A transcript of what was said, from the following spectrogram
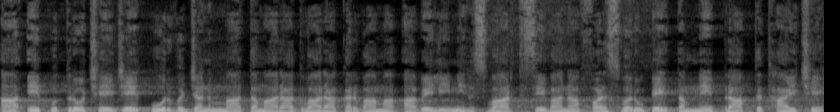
આ એ પુત્રો છે જે પૂર્વ જન્મમાં તમારા દ્વારા કરવામાં આવેલી નિઃસ્વાર્થ સેવાના ફળ સ્વરૂપે તમને પ્રાપ્ત થાય છે.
